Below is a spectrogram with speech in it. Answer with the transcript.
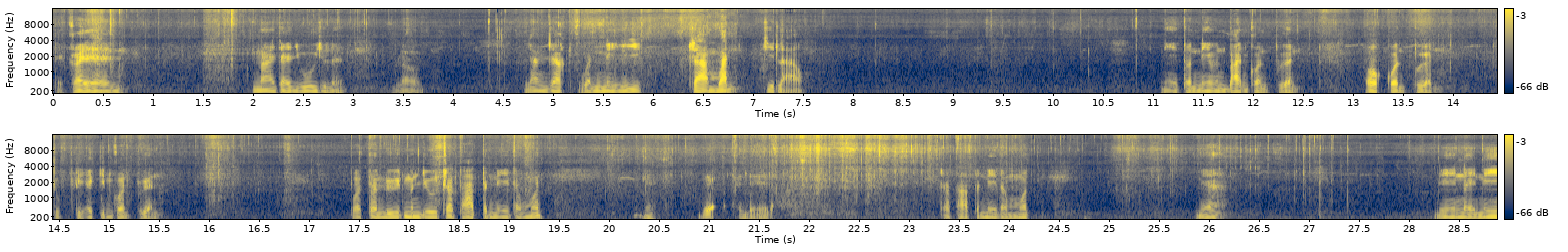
แต่ไกลน่าจะอยู่อยู่แล้ว เราหลังจากวันนี้อีกสามวันจีดแล้วนี่ตอนนี้มันบานก่อนเปื่อน ออกก่อนเปื่อน ทุกเปลียกินก่อนเปื่อนพอตอนอื่นมันอยู่สภาพเป็นนี้ทั้งหมดนี่เดี๋ยวเดี๋ยวสภาพเป็นนี้ทั้งหมด เนี่ยนี่ในนี้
